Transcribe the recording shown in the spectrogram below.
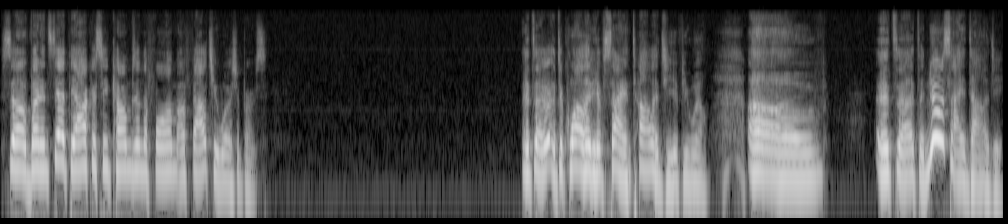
So, but instead, theocracy comes in the form of Fauci worshippers. It's a, it's a quality of Scientology, if you will. Um, it's a, it's a new Scientology,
